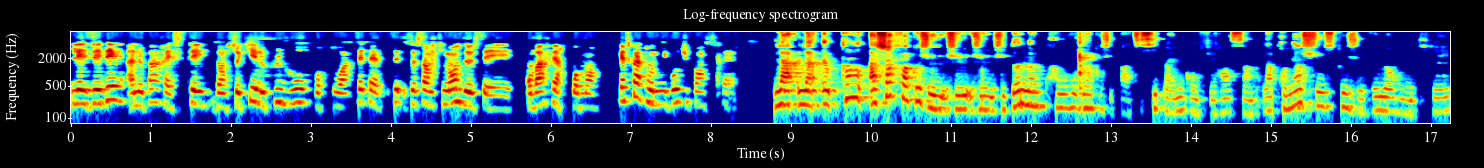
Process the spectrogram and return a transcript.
les aider à ne pas rester dans ce qui est le plus lourd pour toi, ce sentiment de c'est, on va faire comment? Qu'est-ce qu'à ton niveau tu penses faire? La, la, euh, quand, à chaque fois que je, je, je, je, donne un cours ou bien que je participe à une conférence, hein, la première chose que je veux leur montrer,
